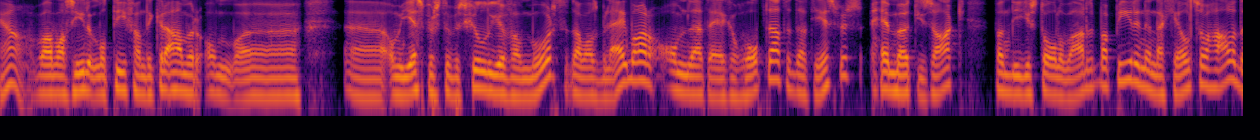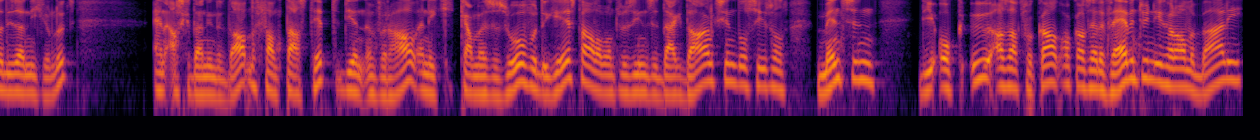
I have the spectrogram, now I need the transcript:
ja, wat was hier het motief van de Kramer om, uh, uh, om Jespers te beschuldigen van moord? Dat was blijkbaar omdat hij gehoopt had dat Jespers hem uit die zaak van die gestolen waardepapieren en dat geld zou halen. Dat is dan niet gelukt. En als je dan inderdaad een fantast hebt die een, verhaal, en ik kan me ze zo voor de geest halen, want we zien ze dagdagelijks in dossiers van mensen die ook u als advocaat, ook al zijn de 25 jaar aan de balie,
